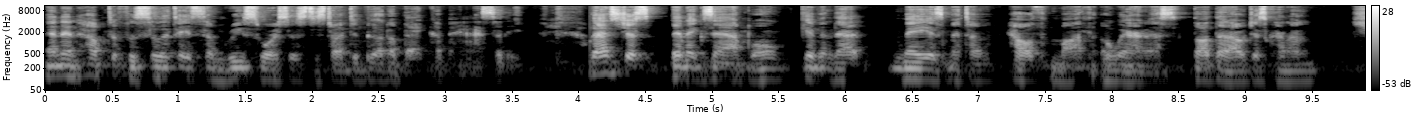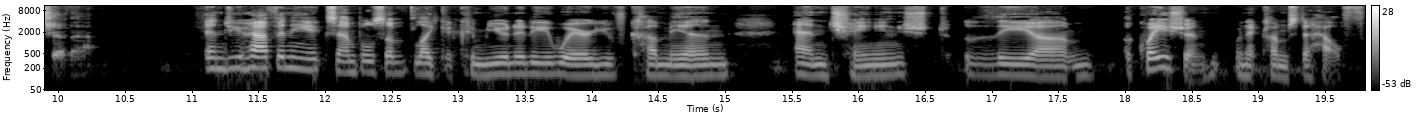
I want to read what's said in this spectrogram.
and then help to facilitate some resources to start to build up that capacity. That's just an example, given that May is Mental Health Month awareness. Thought that I would just kind of share that. And do you have any examples of like a community where you've come in and changed the um, equation when it comes to health?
